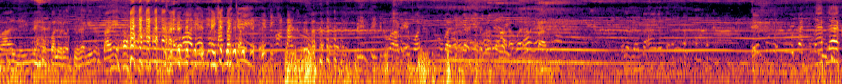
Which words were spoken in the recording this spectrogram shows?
Balik kepala doktor lagi tu tarik. Tengok dia dia cepat, Left, left.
